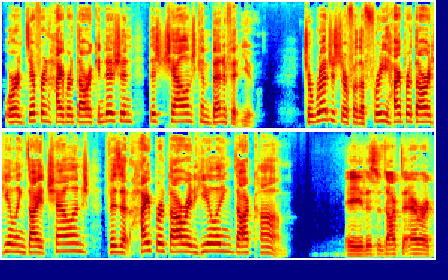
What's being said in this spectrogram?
or a different hyperthyroid condition, this challenge can benefit you. To register for the free Hyperthyroid Healing Diet Challenge, visit hyperthyroidhealing.com. Hey, this is Dr. Eric,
